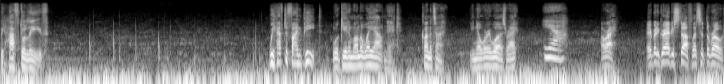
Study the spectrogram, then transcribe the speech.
We have to leave. We have to find Pete. We'll get him on the way out, Nick. Clementine, you know where he was, right? Yeah. All right. Everybody grab your stuff. Let's hit the road.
